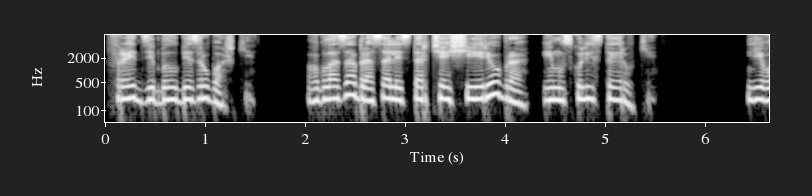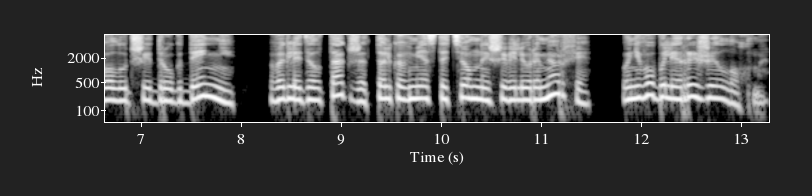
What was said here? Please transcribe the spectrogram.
Фредди был без рубашки. В глаза бросались торчащие ребра и мускулистые руки. Его лучший друг Денни выглядел так же, только вместо темной шевелюры Мёрфи у него были рыжие лохмы.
